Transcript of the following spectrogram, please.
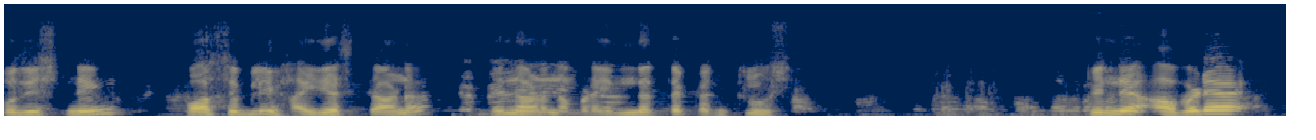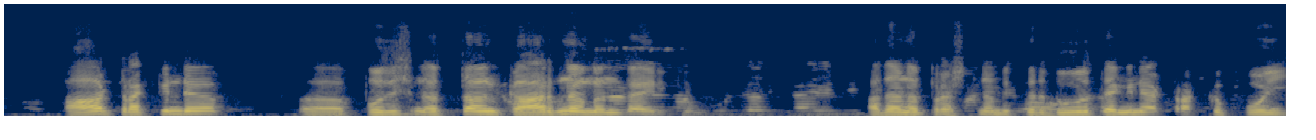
പൊസിഷനിങ് പോസിബിളി ഹയസ്റ്റ് ആണ് എന്നാണ് നമ്മുടെ ഇന്നത്തെ കൺക്ലൂഷൻ പിന്നെ അവിടെ ആ ട്രക്കിന്റെ പൊസിഷൻ എത്താൻ കാരണം എന്തായിരിക്കും? അതാണ് പ്രശ്നം. ഇത്ര ദൂരത്ത് എങ്ങനെയാ ട്രക്ക് പോയി?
